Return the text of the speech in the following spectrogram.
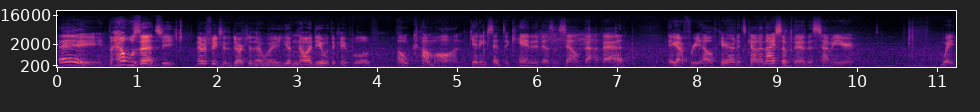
hey! The hell was that, see? Never speak to the director that way. You have no idea what they're capable of. Oh, come on. Getting sent to Canada doesn't sound that bad. They got free healthcare and it's kinda nice up there this time of year. Wait,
